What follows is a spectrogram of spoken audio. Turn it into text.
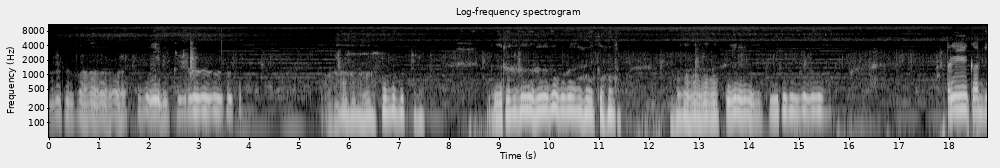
ਵਾਹਿਗੁਰੂ ਵਾਹਿਗੁਰੂ ਗੁਰੂ ਵਾਹਿਗੁਰੂ ਤਰੀਕ ਅੱਜ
